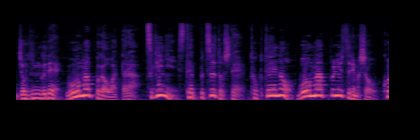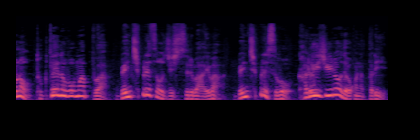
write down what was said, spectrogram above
ジョギングでウォームアップが終わったら次にステップ2として特定のウォームアップに移りましょう。この特定のウォームアップはベンチプレスを実施する場合はベンチプレスを軽い重量で行ったり、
